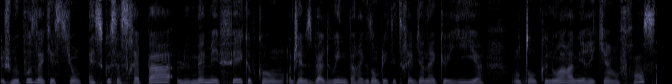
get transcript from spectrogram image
Je me pose la question est-ce que ça serait pas le même effet que quand James Baldwin par exemple était très bien accueilli euh, en tant que noir américain en France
